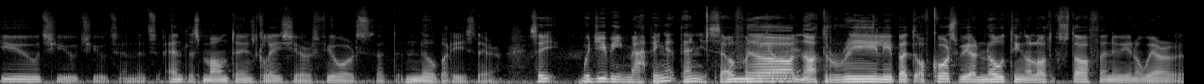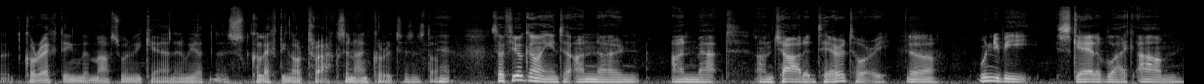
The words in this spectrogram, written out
huge, huge, huge, and it's endless mountains, glaciers, fjords that nobody is there. So y- would you be mapping it then yourself? when you no, go not really. But of course, we are noting a lot of stuff, and you know, we are correcting the maps when we can, and we are collecting our tracks and anchorages and stuff. Yeah. So if you're going into unknown, unmapped, uncharted territory, Yeah. wouldn't you be scared of like, um,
